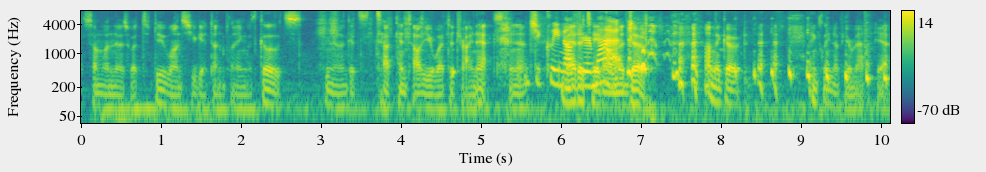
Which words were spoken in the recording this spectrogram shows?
someone knows what to do once you get done playing with goats. You know, gets t- can tell you what to try next. You know, you clean off your Meditate on the mat? goat, on the goat, and clean up your mat. Yeah,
